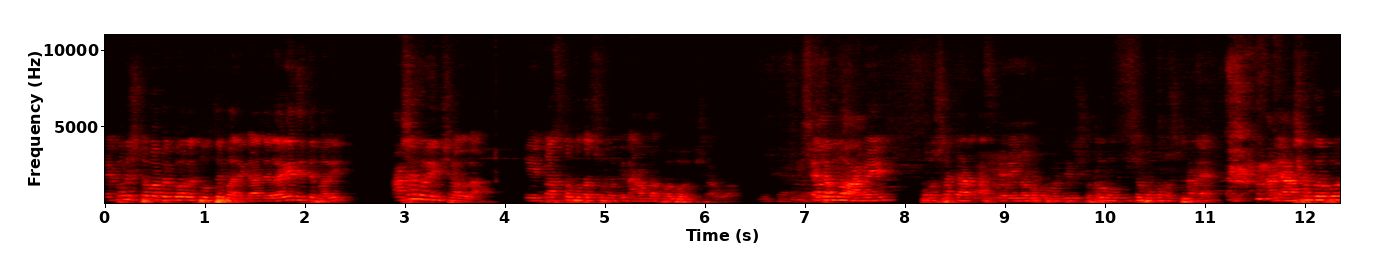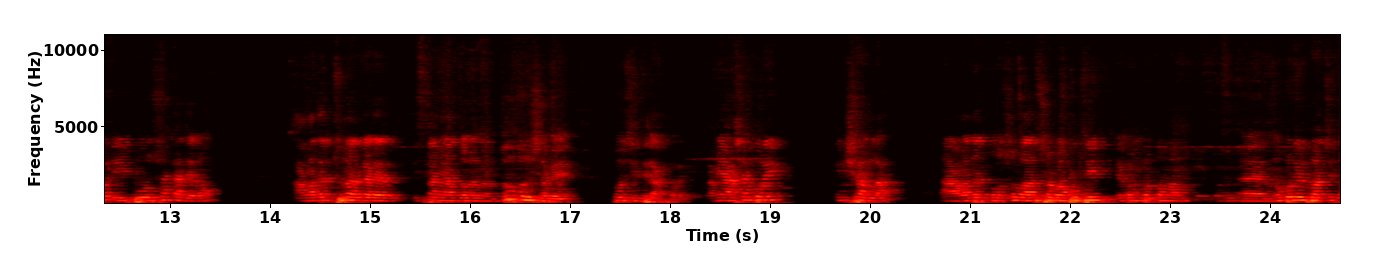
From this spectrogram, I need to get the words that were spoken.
একনিষ্ঠভাবে গড়ে তুলতে পারি, কাজে লাগিয়ে দিতে পারি, আশা করি ইনশাল্লাহ এই বাস্তবতার সম্মুখীন আমরা পাবো ইনশাল্লাহ সেজন্য আমি পৌরশাখার আজকের এই নব কমিটির শুভ শুভ অনুষ্ঠানে আমি আশা করব এই পৌরশাখা যেন আমাদের চুনারগাড়ের ইসলামী আন্দোলনের দুর্গ হিসেবে পরিচিতি লাভ করে। আমি আশা করি ইনশাল্লাহ আমাদের পৌরসভার সভাপতি এবং বর্তমান নবনির্বাচিত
